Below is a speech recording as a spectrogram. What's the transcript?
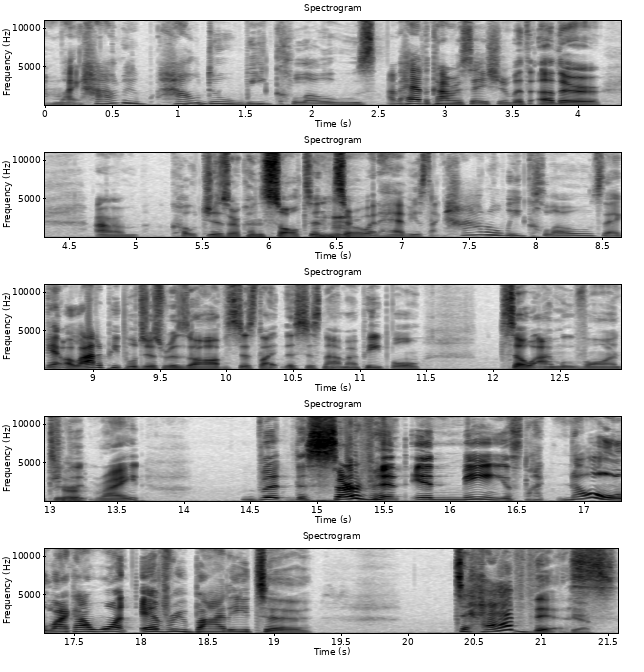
I'm like, how do how do we close? I've had the conversation with other um, coaches or consultants Mm-hmm. or what have you. It's like, how do we close that gap? A lot of people just resolve. It's just like this is not my people, so I move on to Sure. the right. But the servant in me is like, no, like I want everybody to to have this.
